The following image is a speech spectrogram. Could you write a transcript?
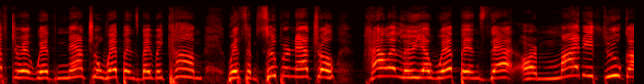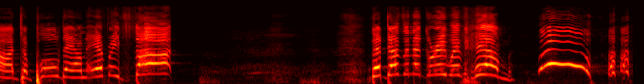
after it with natural weapons, but we come with some supernatural, hallelujah, weapons that are mighty through God to pull down every thought that doesn't agree with Him. Woo!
